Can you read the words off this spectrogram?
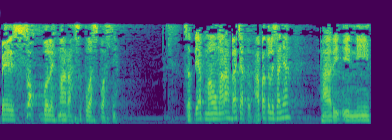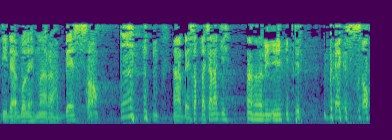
besok boleh marah sepuas-puasnya. Setiap mau marah baca tuh, apa tulisannya? Hari ini tidak boleh marah, besok. nah, besok baca lagi. Hari ini, besok.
